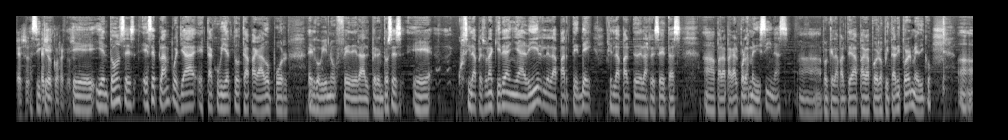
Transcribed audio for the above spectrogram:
Eso, Así que, es correcto. Eh, y entonces ese plan pues ya está cubierto, está pagado por el gobierno federal, pero entonces eh, si la persona quiere añadirle la parte D, que es la parte de las recetas ah, para pagar por las medicinas, ah, porque la parte A paga por el hospital y por el médico, ah,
